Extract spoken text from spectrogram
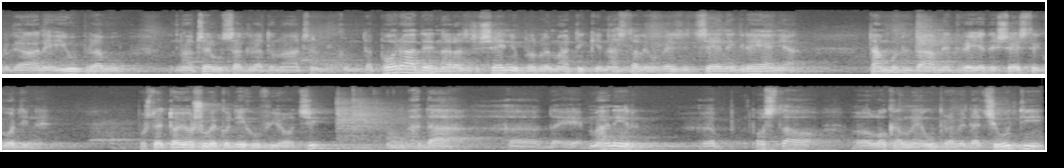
organe i upravu na čelu sa gradonačelnikom da porade na razrešenju problematike nastale u vezi cene grejanja tamo od davne 2006. godine, pošto je to još uvek od njih u fioci, a da, da je manir e, postao e, lokalne uprave da ćuti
